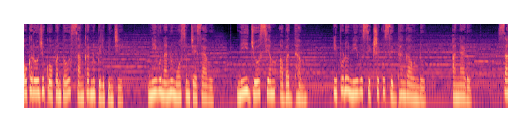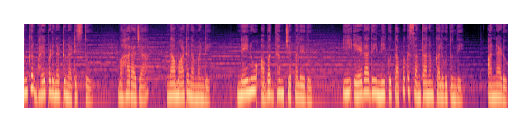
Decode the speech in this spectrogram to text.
ఒకరోజు కోపంతో శంకర్ను పిలిపించి నీవు నన్ను మోసం చేశావు. నీ జోస్యం అబద్ధం. ఇప్పుడు నీవు శిక్షకు సిద్ధంగా ఉండు అన్నాడు. శంకర్ భయపడినట్టు నటిస్తూ మహారాజా నా మాట నమ్మండి. నేను అబద్ధం చెప్పలేదు. ఈ ఏడాది నీకు తప్పక సంతానం కలుగుతుంది అన్నాడు.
